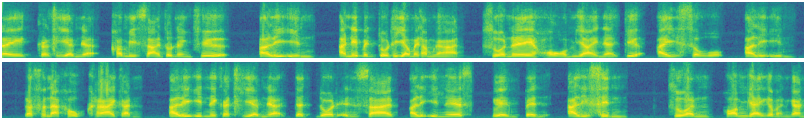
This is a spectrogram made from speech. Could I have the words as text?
ในกระเทียมเนี่ยเขามีสารตัวหนึ่งชื่ออาลีอิน อันนี้เป็นตัวที่ยังไม่ทำงาน ส่วนในหอมใหญ่เนี่ยชื่อ isoalliin ลักษณะเขาคล้ายกัน alliin ในกระเทียมเนี่ยจะโดนเอนไซม์ alliinase เปลี่ยนเป็น allicin ส่วนหอมใหญ่ก็เหมือนกัน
